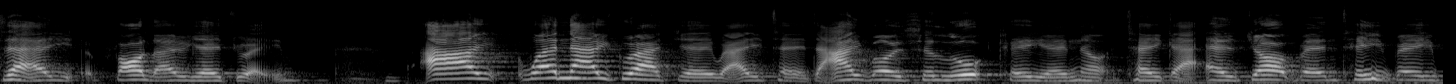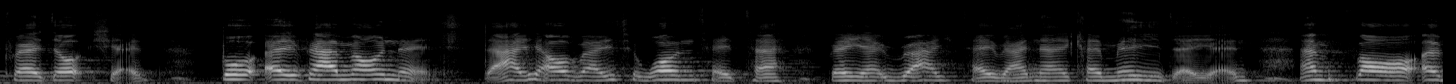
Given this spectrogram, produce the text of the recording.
say follow your dream. I, when I graduated, I was lucky enough to get a job in TV production. But if I'm honest, I always wanted to be a writer and a comedian. And for a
